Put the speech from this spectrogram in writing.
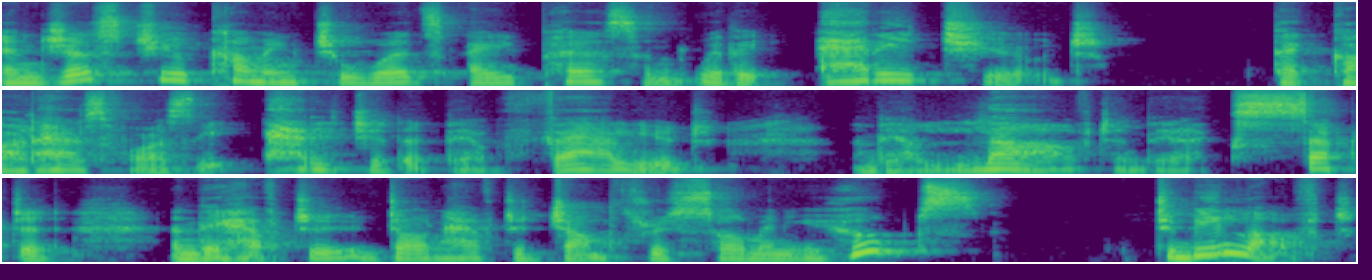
And just you coming towards a person with the attitude that God has for us, the attitude that they're valued and they're loved and they're accepted and they have to don't have to jump through so many hoops to be loved,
